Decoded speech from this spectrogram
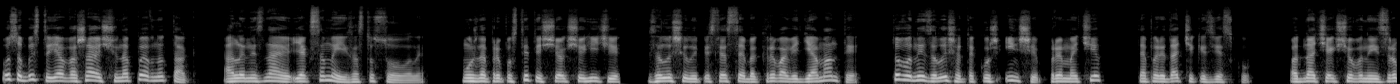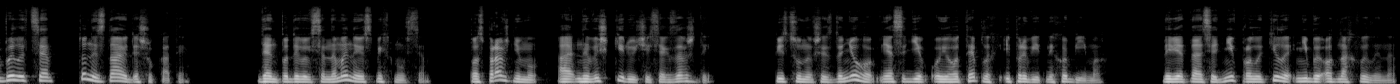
Особисто я вважаю, що напевно так, але не знаю, як саме їх застосовували. Можна припустити, що якщо гічі залишили після себе криваві діаманти, то вони залишать також інші приймачі та передатчики зв'язку. Одначе, якщо вони і зробили це, то не знаю, де шукати. Ден подивився на мене і усміхнувся. По справжньому, а не вишкірюючись, як завжди. Підсунувшись до нього, я сидів у його теплих і привітних обіймах. Дев'ятнадцять днів пролетіли ніби одна хвилина.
